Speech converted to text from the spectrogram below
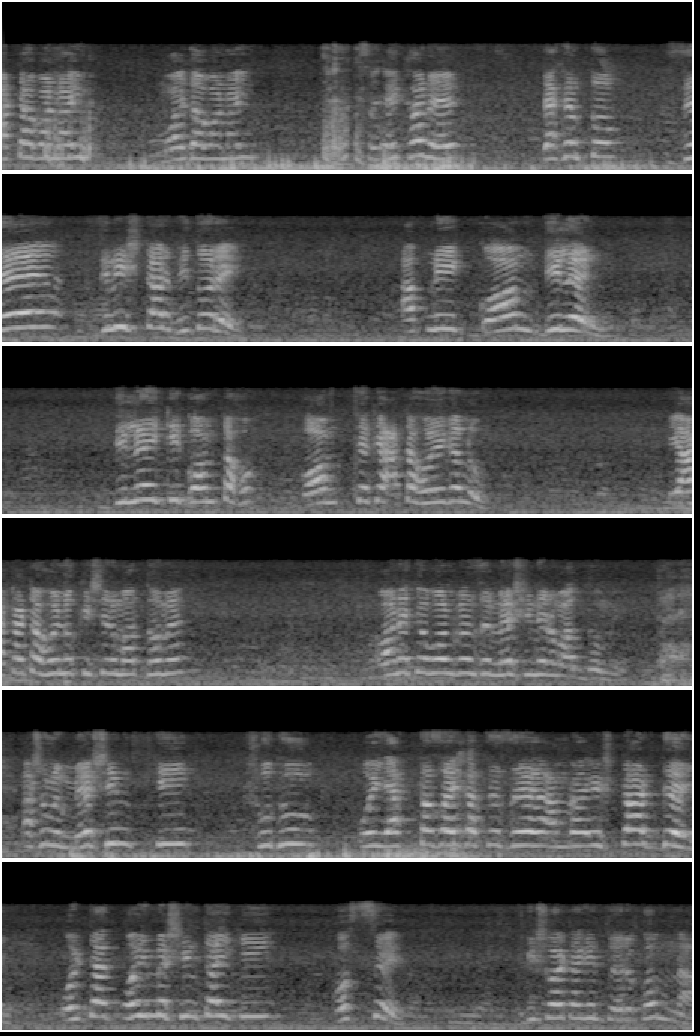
আটা বানাই, ময়দা বানাই। এখানে দেখেন তো, যে জিনিসটার ভিতরে আপনি গম দিলেন, দিলেই কি গমটা গম থেকে আটা হয়ে গেল? এই আটাটা হইল কিসের মাধ্যমে? অনেকে বলবেন যে মেশিনের মাধ্যমে। আসলে মেশিন কি? শুধু ওই একটা জায়গাতে যে আমরা স্টার্ট দেই, ওইটা, ওই মেশিনটাই কি হচ্ছে? বিষয়টা কিন্তু এরকম না।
